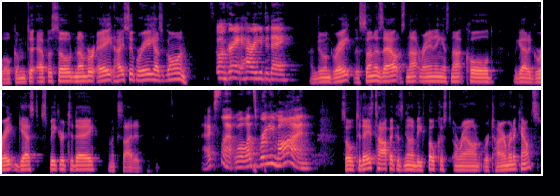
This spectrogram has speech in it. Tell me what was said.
Welcome to episode number eight. Hi, Super E. How's it going? It's going great. How are you today? I'm doing great. The sun is out. It's not raining. It's not cold. We got a great guest speaker today. I'm excited. Excellent. Well, let's bring him on. So today's topic is going to be focused around retirement accounts.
